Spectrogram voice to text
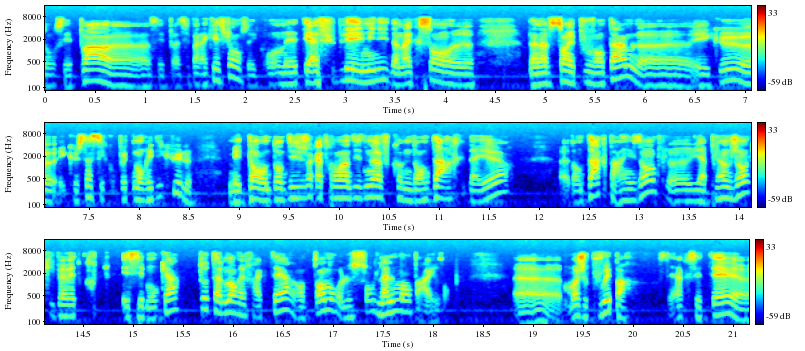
Donc c'est pas, euh, c'est pas, pas la question. C'est qu'on a été affublé Émilie d'un accent, euh, d'un accent épouvantable euh, et que et que ça c'est complètement ridicule. Mais dans, dans 1899 comme dans Dark d'ailleurs, dans Dark par exemple, il y a plein de gens qui peuvent être et c'est mon cas totalement réfractaires à entendre le son de l'allemand par exemple. Moi je pouvais pas. C'est-à-dire que c'était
